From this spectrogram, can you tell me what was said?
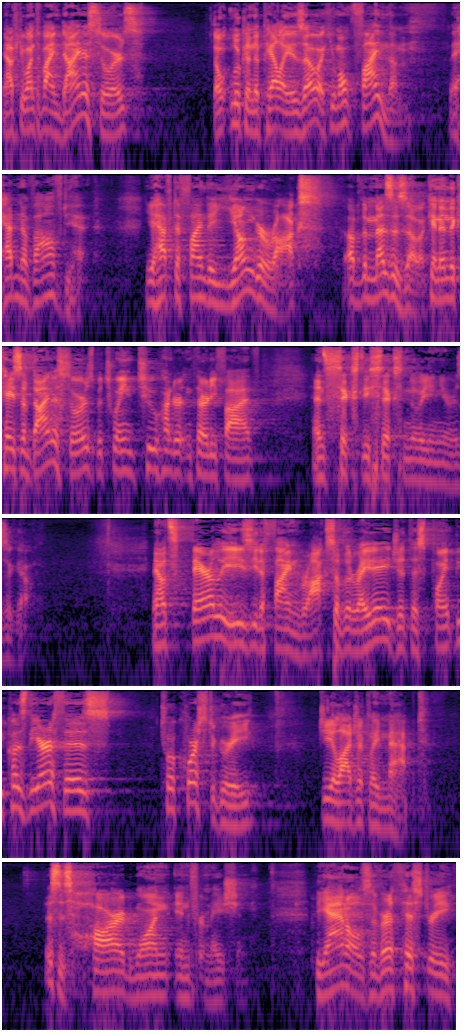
Now, if you want to find dinosaurs, don't look in the Paleozoic, you won't find them. They hadn't evolved yet. You have to find the younger rocks of the Mesozoic, and in the case of dinosaurs, between 235 and 66 million years ago. Now, it's fairly easy to find rocks of the right age at this point because the Earth is, to a coarse degree, geologically mapped. This is hard won information. The annals of Earth history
